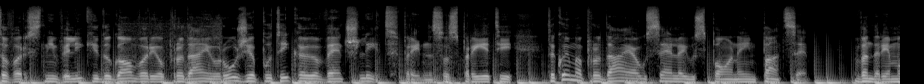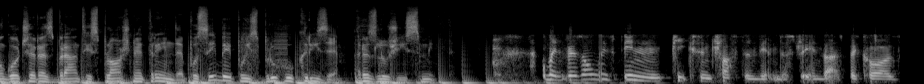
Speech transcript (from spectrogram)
To vrstni veliki dogovori o prodaji orožja potekajo več let, preden so sprejeti, tako ima prodaja vselej uspone in pace. Vendar je mogoče razbrati splošne trende, posebej po izbruhu krize, razloži Smith. I mean, there's always been peaks in trust in the industry, and that's because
